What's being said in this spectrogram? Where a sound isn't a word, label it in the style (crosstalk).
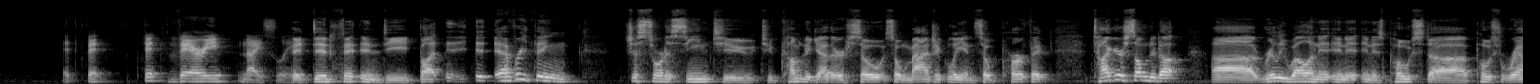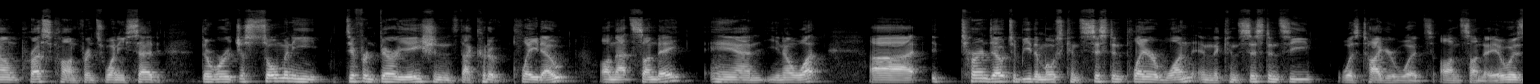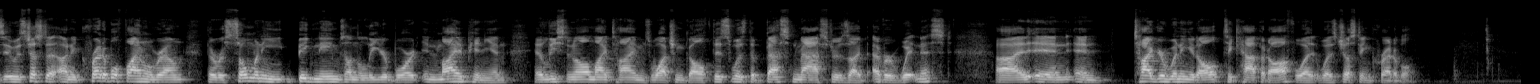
It fit fit very nicely. It did fit indeed, but it, it, everything just sort of seemed to to come together so so magically and so perfect. Tiger summed it up uh, really well in in, in his post uh, post round press conference when he said there were just so many different variations that could have played out on that Sunday, and you know what? Uh, it turned out to be the most consistent player won, and the consistency was Tiger Woods on Sunday. It was it was just a, an incredible final round. There were so many big names on the leaderboard. In my opinion, at least in all my times watching golf, this was the best Masters I've ever witnessed. Uh, and and Tiger winning it all to cap it off was, was just incredible.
